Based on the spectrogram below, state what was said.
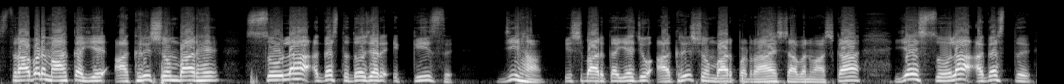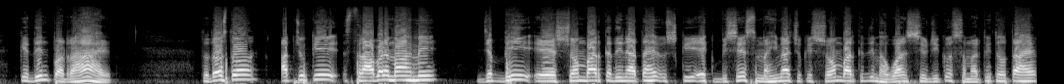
श्रावण माह का ये आखिरी सोमवार है 16 अगस्त 2021 जी हाँ इस बार का यह जो आखिरी सोमवार पड़ रहा है श्रावण मास का, यह 16 अगस्त के दिन पड़ रहा है। तो दोस्तों, अब चूँकि श्रावण माह में जब भी सोमवार का दिन आता है, उसकी एक विशेष महिमा, चूँकि सोमवार के दिन भगवान शिव जी को समर्पित होता है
